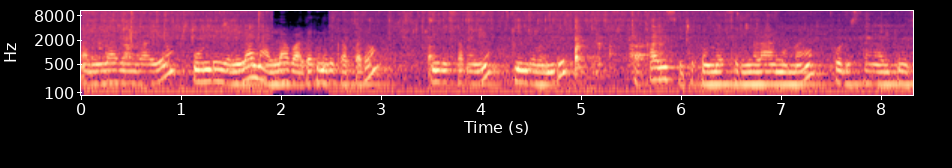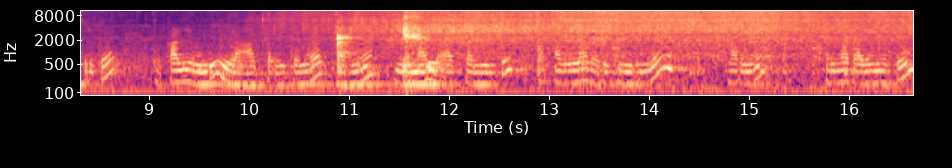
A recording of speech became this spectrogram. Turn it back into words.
நல்லா வெங்காயம் பூண்டு எல்லாம் நல்லா வதக்கினதுக்கப்புறம் இந்த சமயம் நீங்கள் வந்து தக்காளி சேர்த்துக்கோங்க சரிங்களா? நம்ம பொடிசாக நறுக்கி வச்சுருக்க தக்காளியை வந்து இதில் ஆட் பண்ணிக்கோங்க. பாருங்கள் இந்த மாதிரி ஆட் பண்ணிவிட்டு நல்லா வதக்கி விடுங்க. பாருங்கள் நல்லா வதங்கட்டும்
